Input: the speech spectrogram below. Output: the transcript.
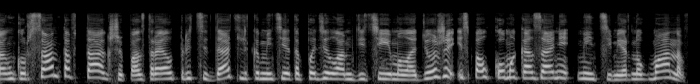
Конкурсантов также поздравил председатель Комитета по делам детей и молодежи исполкома Казани Ментимир Нугманов.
